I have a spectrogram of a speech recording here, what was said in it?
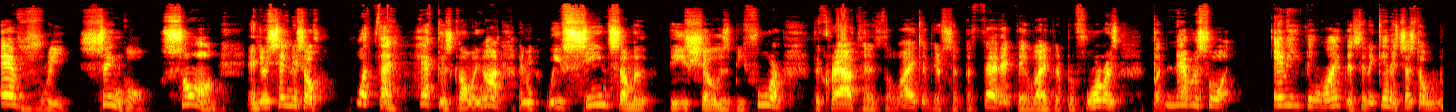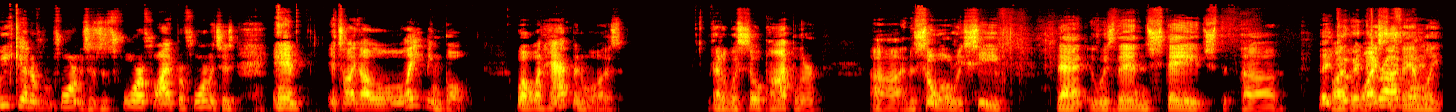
every single song. And you're saying to yourself, what the heck is going on? I mean, we've seen some of these shows before. The crowd tends to like it. They're sympathetic. They like the performers, but never saw anything like this. And again, it's just a weekend of performances. It's four or five performances, and it's like a lightning bolt. Well, what happened was that it was so popular uh, and so well received that it was then staged uh, by the it to Weissler Broadway. family.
